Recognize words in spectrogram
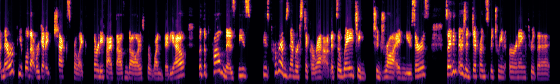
And there were people that were getting checks for like $35,000 for one video. But the problem is these these programs never stick around. It's a way to to draw in users. So I think there's a difference between earning through the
